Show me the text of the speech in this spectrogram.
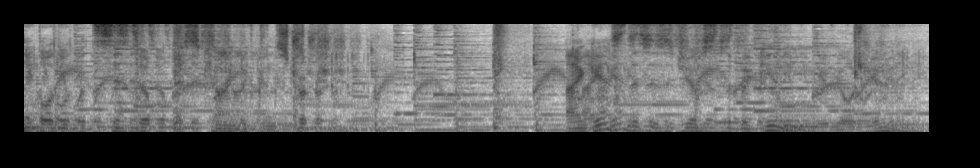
Anybody would set up this kind of construction. I guess this is just the beginning of your journey.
